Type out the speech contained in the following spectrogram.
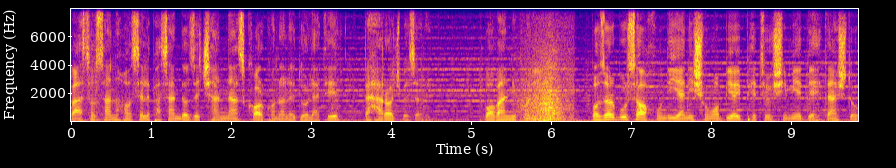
و اساسا حاصل پسنداز چند نسل کارکنان دولتی به حراج بذاره باور می‌کنی؟ بازار بورس آخوندی یعنی شما بیای پتروشیمی دهدشت و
